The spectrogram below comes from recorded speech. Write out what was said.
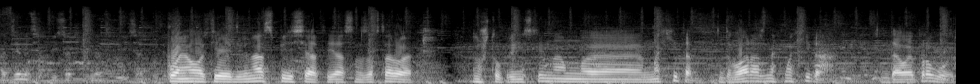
11,50, 12,50 будет. Понял, окей, 12,50, ясно, за второе. Ну что, принесли нам э, мохито, два разных мохито. Давай пробовать.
